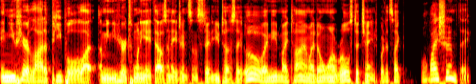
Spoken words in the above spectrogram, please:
and you hear a lot of people, a lot, I mean, you hear 28,000 agents in the state of Utah say, oh, I need my time. I don't want rules to change. But it's like, well, why shouldn't they?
